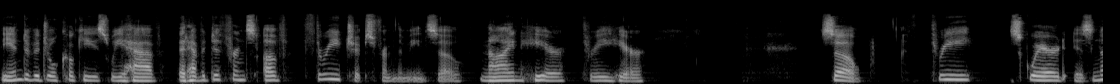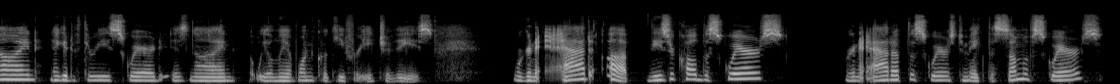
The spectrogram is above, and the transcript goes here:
the individual cookies we have that have a difference of 3 chips from the mean. So 9 here, 3 here. So 3 squared is 9, negative 3 squared is 9, but we only have one cookie for each of these. We're going to add up, these are called the squares. We're going to add up the squares to make the sum of squares.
